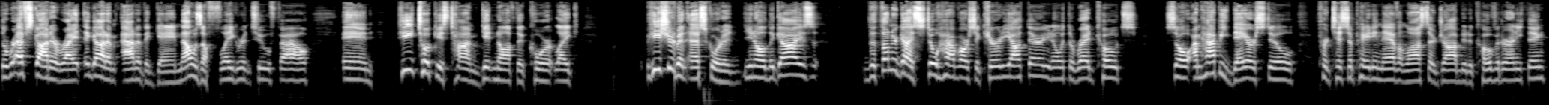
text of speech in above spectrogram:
The refs got it right. They got him out of the game. That was a flagrant two foul. And he took his time getting off the court. Like, he should have been escorted. You know, the guys, the Thunder guys still have our security out there, you know, with the red coats. So I'm happy they are still participating. They haven't lost their job due to COVID or anything.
